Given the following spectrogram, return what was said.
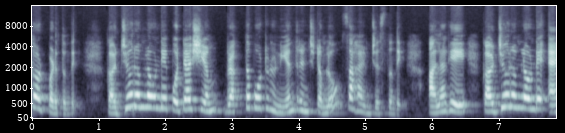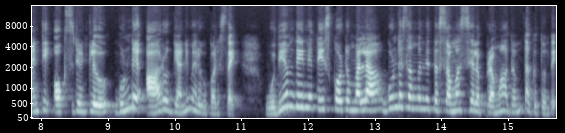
తోడ్పడుతుంది. ఖర్జూరంలో ఉండే పొటాషియం రక్తపోటును నియంత్రించడంలో సహాయం చేస్తుంది. అలాగే ఖర్జూరంలో ఉండే యాంటీ ఆక్సిడెంట్లు గుండె ఆరోగ్యాన్ని మెరుగుపరుస్తాయి. ఉదయం దీన్ని తీసుకోవటం వల్ల గుండె సంబంధిత సమస్యల ప్రమాదం తగ్గుతుంది.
